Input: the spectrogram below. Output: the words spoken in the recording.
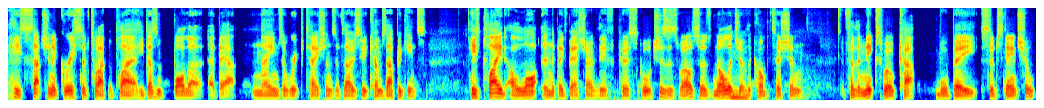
he's such an aggressive type of player. He doesn't bother about names or reputations of those who he comes up against. He's played a lot in the Big Bash over there for Perth Scorchers as well, so his knowledge Mm. of the competition for the next World Cup will be substantial.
